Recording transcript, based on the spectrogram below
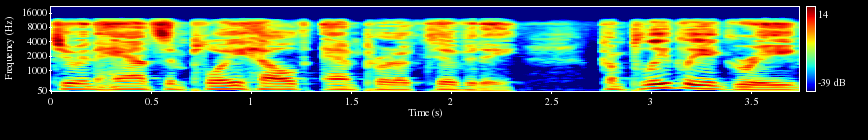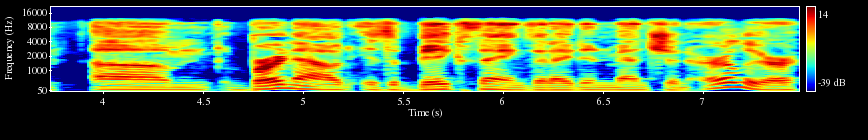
to enhance employee health and productivity completely agree. Um, burnout is a big thing that I didn't mention earlier,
